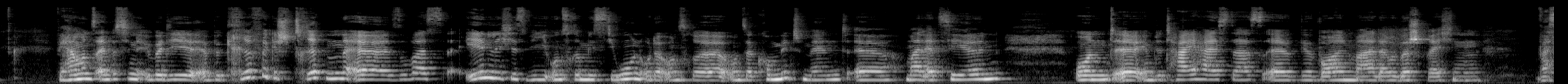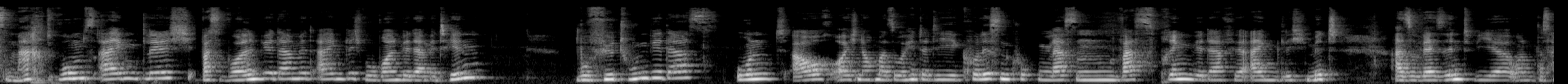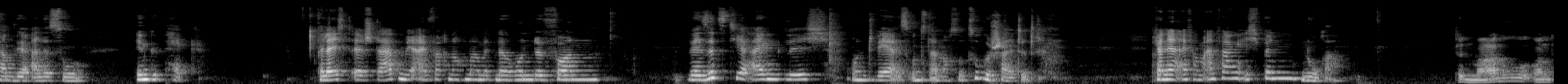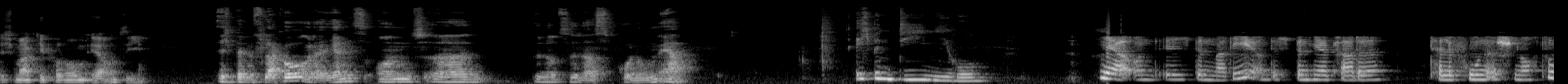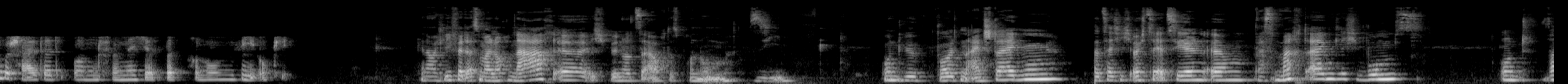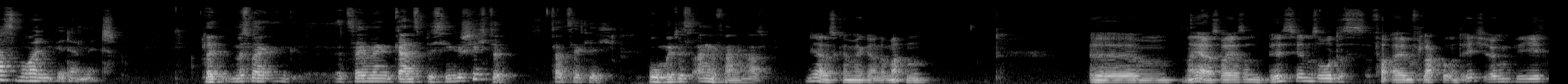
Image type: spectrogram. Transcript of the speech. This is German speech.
wir haben uns ein bisschen über die Begriffe gestritten, äh, sowas ähnliches wie unsere Mission oder unsere, unser Commitment äh, mal erzählen. Und äh, im Detail heißt das, äh, wir wollen mal darüber sprechen, was macht Wums eigentlich? Was wollen wir damit eigentlich? Wo wollen wir damit hin? Wofür tun wir das? Und auch euch nochmal so hinter die Kulissen gucken lassen. Was bringen wir dafür eigentlich mit? Also wer sind wir und was haben wir alles so im Gepäck? Vielleicht äh, starten wir einfach nochmal mit einer Runde von, wer sitzt hier eigentlich und wer ist uns da noch so zugeschaltet? Ich kann ja einfach mal anfangen. Ich bin Nora. Ich bin Manu und ich mag die Pronomen er und sie. Ich bin Flacco oder Jens und äh, benutze das Pronomen er. Ich bin die Miro. Ja, und ich bin Marie und ich bin hier gerade telefonisch noch zugeschaltet und für mich ist das Pronomen sie okay. Genau, ich liefere das mal noch nach. Äh, ich benutze auch das Pronomen sie. Und wir wollten einsteigen tatsächlich euch zu erzählen, ähm, was macht eigentlich Wums und was wollen wir damit. Vielleicht müssen wir, erzählen wir ein ganz bisschen Geschichte, tatsächlich, womit es angefangen hat. Ja, das können wir gerne machen. Ähm, naja, es war ja so ein bisschen so, dass vor allem Flacke und ich irgendwie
